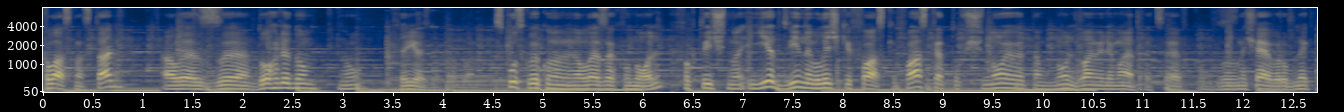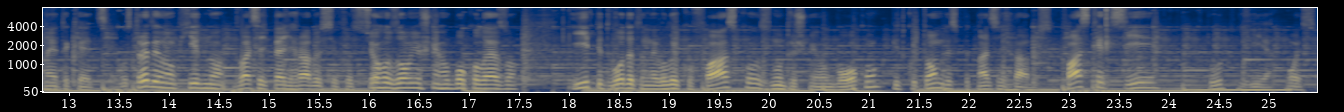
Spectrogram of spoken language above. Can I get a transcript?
Класна сталь, але з доглядом ну, серйозні проблеми. Спуск виконаний на лезах в ноль, фактично, є дві невеличкі фаски. Фаска товщиною там 0,2 мм. Це зазначає виробник на етикетці. Гострити необхідно 25 градусів з цього зовнішнього боку лезу. І підводити невелику фаску з внутрішнього боку під кутом десь 15 градусів. Фаски ці тут є. Ось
